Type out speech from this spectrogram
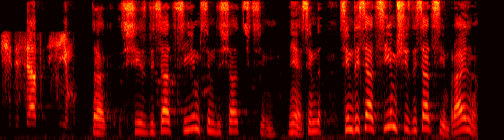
67. Так, 67, 77. Ні, 77, 67, правильно?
